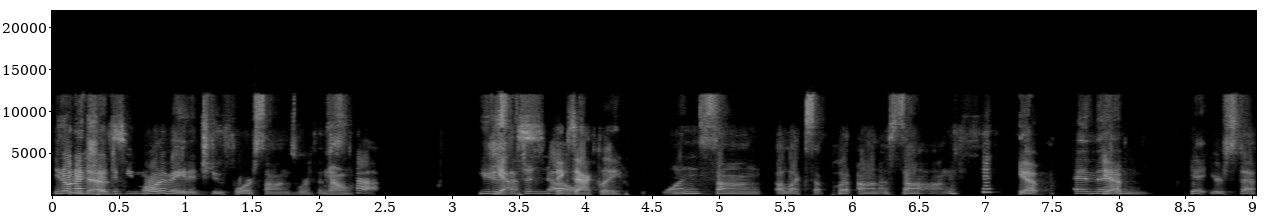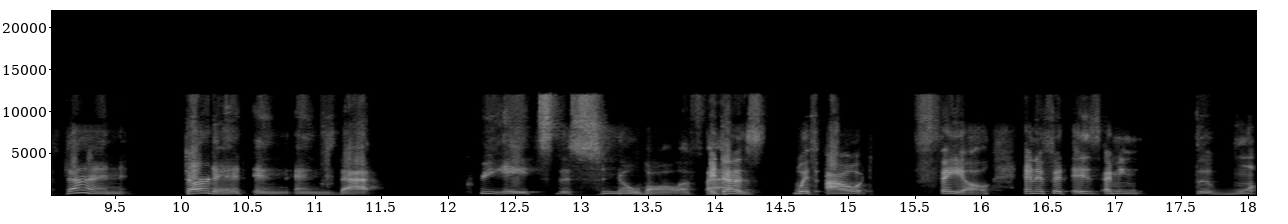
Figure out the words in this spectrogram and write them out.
You don't It actually have to be motivated to do four songs worth of No. stuff. You just yes, have to know exactly. one song, Alexa, put on a song Yep. and Yep. then get your stuff done, start it, and and that creates this snowball effect. It does without fail. And if it is, I mean, the one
